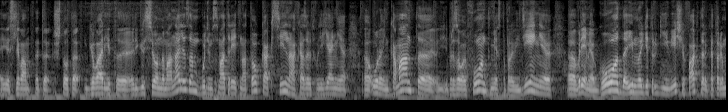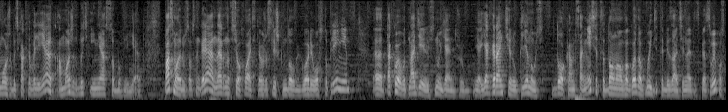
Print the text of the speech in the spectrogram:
если вам это что-то говорит э, регрессионным анализом, будем смотреть на то, как сильно оказывает влияние уровень команд, призовой фонд, место проведения, время года и многие другие вещи, факторы, которые, может быть, как-то влияют, а может быть и не особо влияют. Посмотрим, собственно говоря. Наверное, все, хватит. Я уже слишком долго говорю о вступлении. Э, такое вот, надеюсь, ну, я, я, я гарантирую, клянусь, до конца месяца, до Нового года выйдет обязательно этот спецвыпуск.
